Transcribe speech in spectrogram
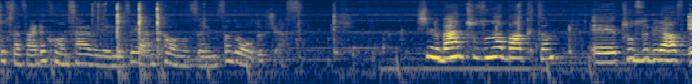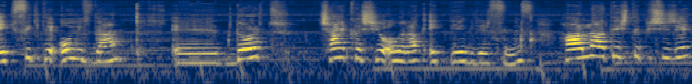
bu sefer de konservelerimize yani kavanozlarımıza dolduracağız. Şimdi ben tuzuna baktım. E, tuzu biraz eksikti. O yüzden e, 4 çay kaşığı olarak ekleyebilirsiniz. Harlı ateşte pişecek.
